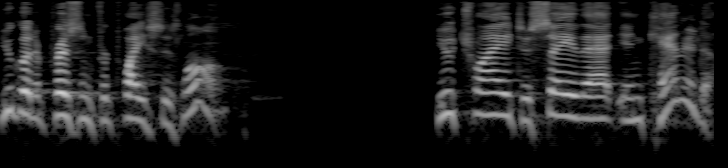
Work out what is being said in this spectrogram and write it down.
you go to prison for twice as long. You try to say that in Canada,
